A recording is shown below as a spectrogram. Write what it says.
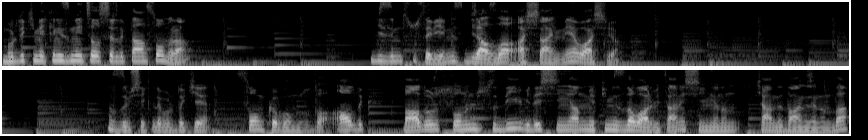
Buradaki mekanizmayı çalıştırdıktan sonra bizim su seviyemiz biraz daha aşağı inmeye başlıyor. Hızlı bir şekilde buradaki son kabuğumuzu da aldık. Daha doğrusu sonuncusu değil bir de Shinyan map'imizde var bir tane Shinyan'ın kendi dungeon'ında.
